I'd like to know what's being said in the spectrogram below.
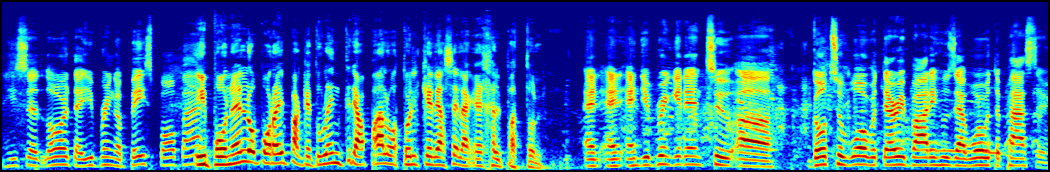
He said, "Lord, that you bring a baseball bat Y ponerlo por ahí para que tú le entre a palo a todo el que le hace la queja al pastor. And, and, and you bring it in to uh, go to war with everybody who's at war with the pastor."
